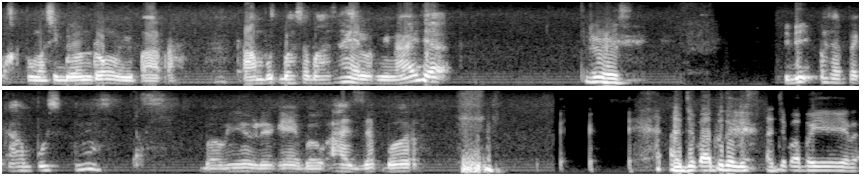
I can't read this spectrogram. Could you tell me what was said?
waktu masih gondrong lebih parah. Rambut basah-basah helmin aja. Terus? Jadi pas sampai kampus hmm, baunya udah kayak bau azab bor. Ajab apa tuh lis ajab apa kira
